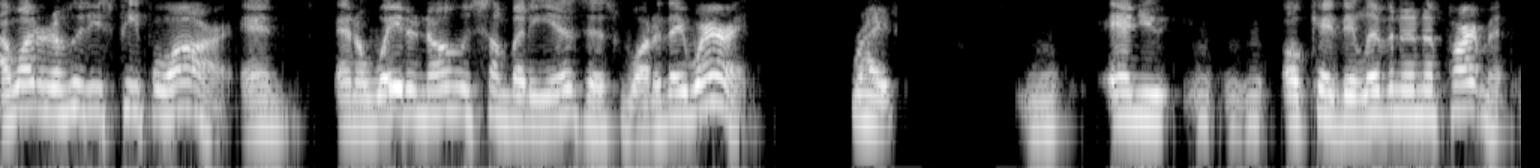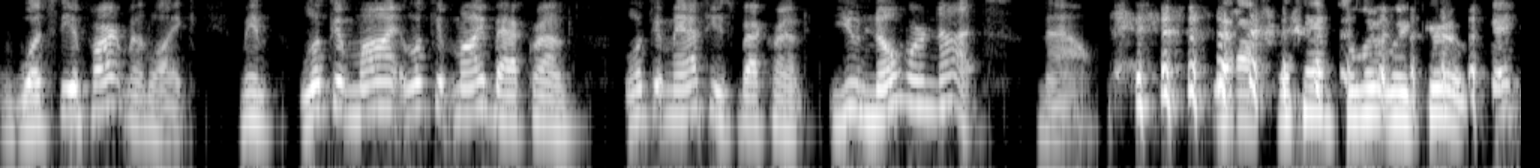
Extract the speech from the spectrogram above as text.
i want to know who these people are and and a way to know who somebody is is what are they wearing? Right. And you okay they live in an apartment. What's the apartment like? I mean look at my look at my background. Look at matthew's background. You know we're nuts now. Yeah, that's absolutely true. okay.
